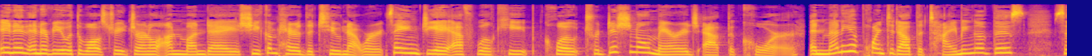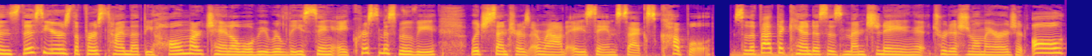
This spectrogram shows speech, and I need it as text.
In an interview with the Wall Street Journal on Monday, she compared the two networks, saying GAF will keep, quote, traditional marriage at the core. And many have pointed out the timing of this, since this year is the first time that the Hallmark Channel will be releasing a Christmas movie which centers around a same sex couple. So the fact that Candace is mentioning traditional marriage at all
